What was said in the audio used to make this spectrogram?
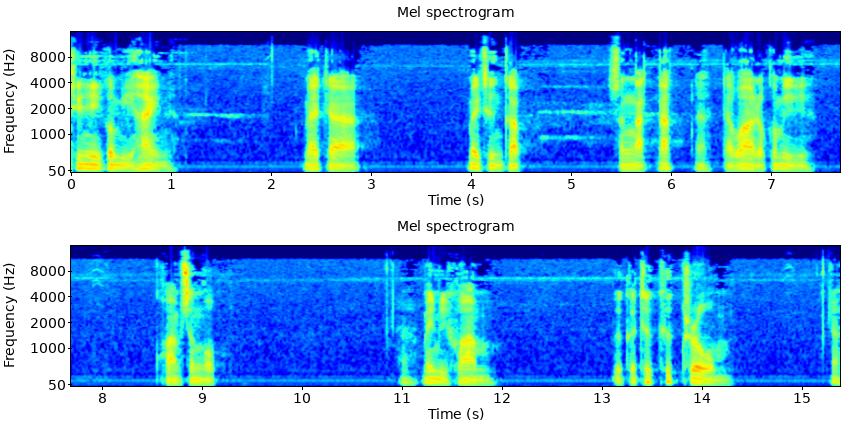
ที่นี่ก็มีให้นะแม้จะไม่ถึงกับ สงัดนักนะแต่ว่าเราก็มีความสงบ ไม่มีความอึกระทึกคึกโครมนะ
